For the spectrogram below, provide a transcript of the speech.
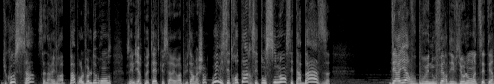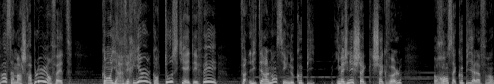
du coup ça, ça n'arrivera pas pour le vol de bronze. Vous allez me dire peut-être que ça arrivera plus tard machin. Oui mais c'est trop tard, c'est ton ciment, c'est ta base. Derrière vous pouvez nous faire des violons etc, ça marchera plus en fait. Quand il n'y avait rien, quand tout ce qui a été fait, enfin littéralement c'est une copie. Imaginez chaque, chaque vol rend sa copie à la fin,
